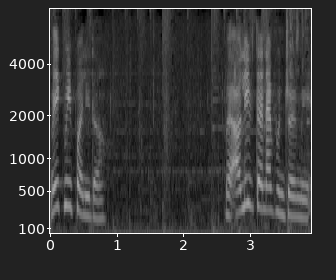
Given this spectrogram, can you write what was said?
Make me Polida. Wait, I'll leave then everyone join me.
